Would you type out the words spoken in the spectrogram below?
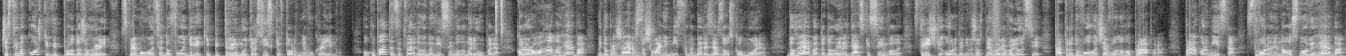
Частина коштів від продажу гри спрямовується до фондів, які підтримують російське вторгнення в Україну. Окупанти затвердили нові символи Маріуполя. Кольорова гама герба відображає розташування міста на березі Азовського моря. До герба додали радянські символи, стрічки орденів жовтневої революції та трудового червоного прапора. Прапор міста створений на основі герба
